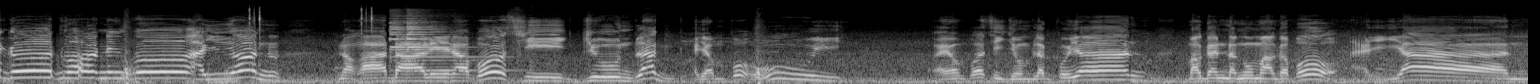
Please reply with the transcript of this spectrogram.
Good morning po! Ayun! Nakadali na po si June Vlog. Ayan po. Uy! Ayan po, si June Vlog po yan. Magandang umaga po. Ayan!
